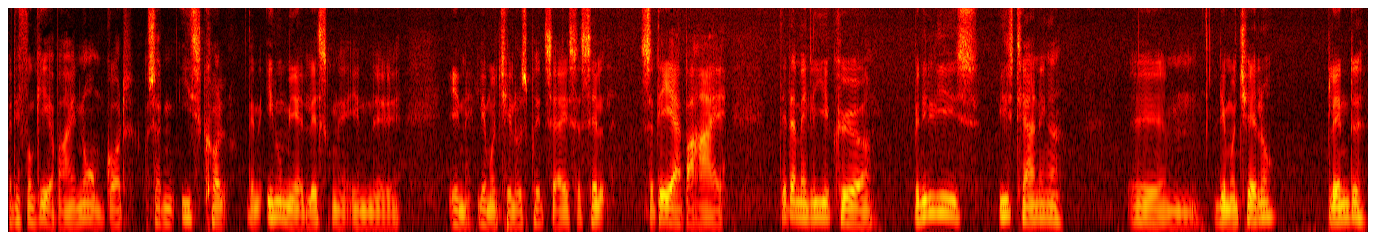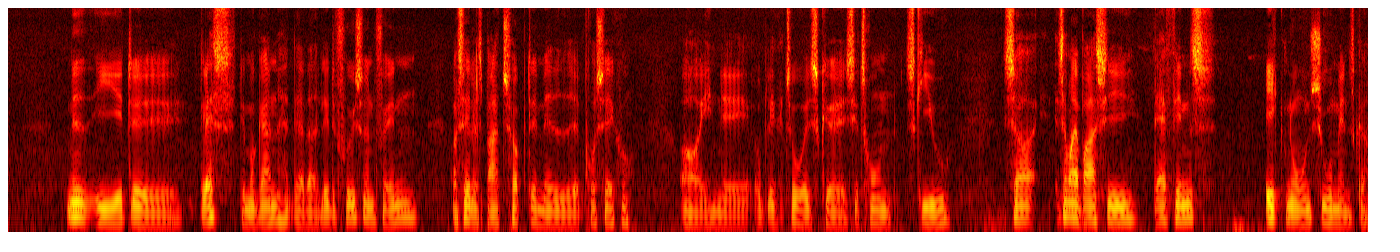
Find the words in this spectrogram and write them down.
og det fungerer bare enormt godt, og så er den iskold, den er endnu mere læskende, end, øh, end limoncello spritz er i sig selv. Så det er bare, øh, det der med lige at køre vaniljeis, isterninger, øh, limoncello, blende, ned i et øh, glas. Det må gerne have, været lidt i fryseren for inden. Og så ellers bare toppe det med øh, Prosecco og en øh, obligatorisk øh, citronskive. Så, så må jeg bare sige, der findes ikke nogen sure mennesker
